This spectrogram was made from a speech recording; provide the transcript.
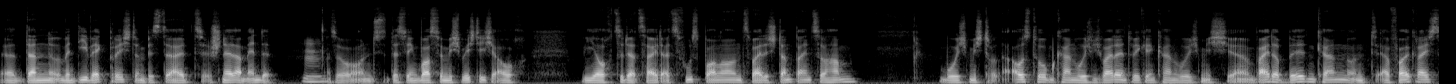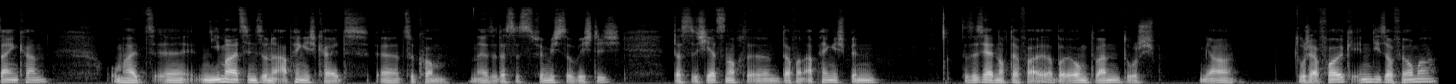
äh, dann, wenn die wegbricht, dann bist du halt schnell am Ende. Mhm. Also, und deswegen war es für mich wichtig, auch, wie auch zu der Zeit als Fußballer, ein zweites Standbein zu haben, wo ich mich austoben kann, wo ich mich weiterentwickeln kann, wo ich mich äh, weiterbilden kann und erfolgreich sein kann, um halt äh, niemals in so eine Abhängigkeit äh, zu kommen. Also das ist für mich so wichtig, dass ich jetzt noch äh, davon abhängig bin. Das ist ja noch der Fall, aber irgendwann durch, ja, durch Erfolg in dieser Firma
